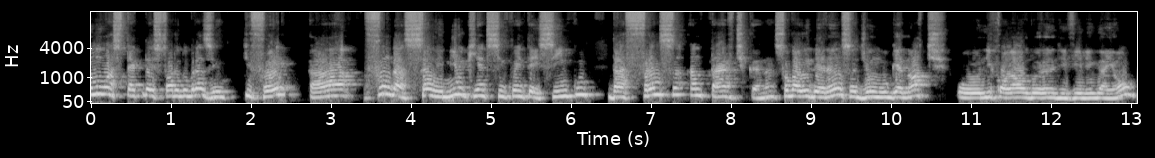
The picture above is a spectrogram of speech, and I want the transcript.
um aspecto da história do Brasil, que foi a fundação em 1555 da França Antártica, né, sob a liderança de um huguenote, o Nicolau Durand de Villegagnon,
